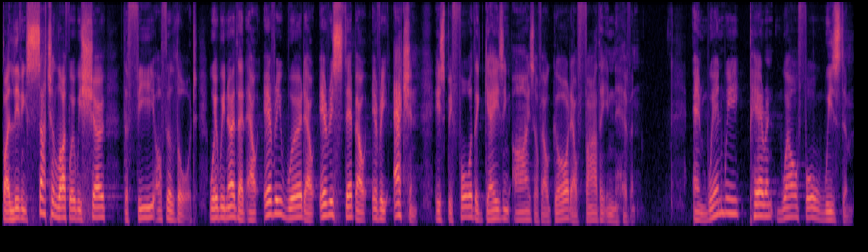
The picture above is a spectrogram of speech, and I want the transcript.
by living such a life where we show the fear of the Lord, where we know that our every word, our every step, our every action is before the gazing eyes of our God, our Father in heaven. And when we parent well for wisdom,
